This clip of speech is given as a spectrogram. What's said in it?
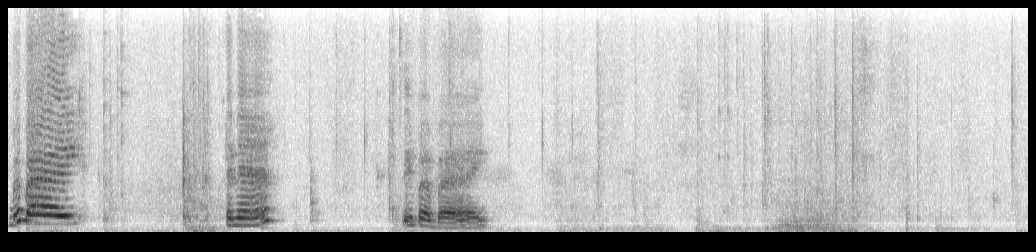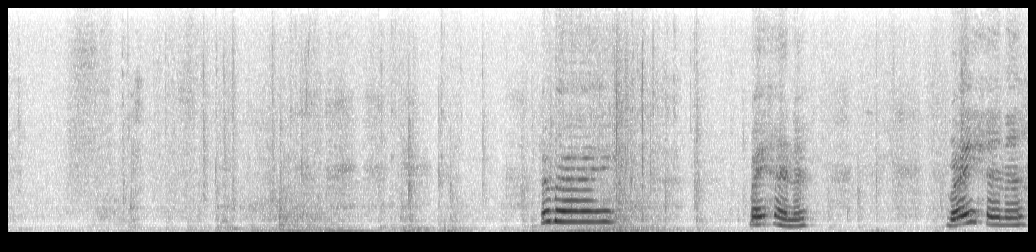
Bye-bye. Hannah, say. Bye-bye. Bye, Hannah. Bye, Hannah.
